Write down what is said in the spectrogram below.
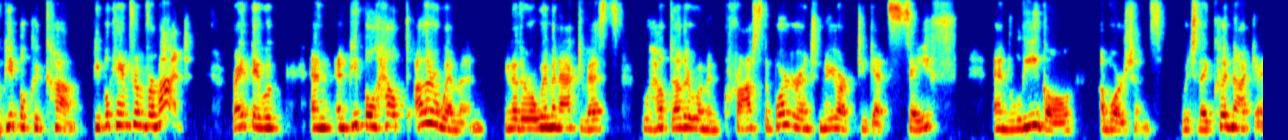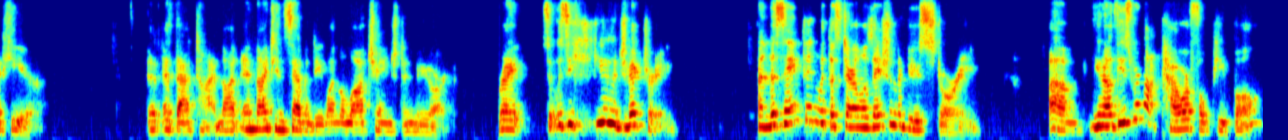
people could come. People came from Vermont, right? They would, and, and people helped other women. You know, there were women activists who helped other women cross the border into New York to get safe and legal abortions, which they could not get here at, at that time, not in 1970 when the law changed in New York, right? So it was a huge victory. And the same thing with the sterilization abuse story. Um, you know, these were not powerful people.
